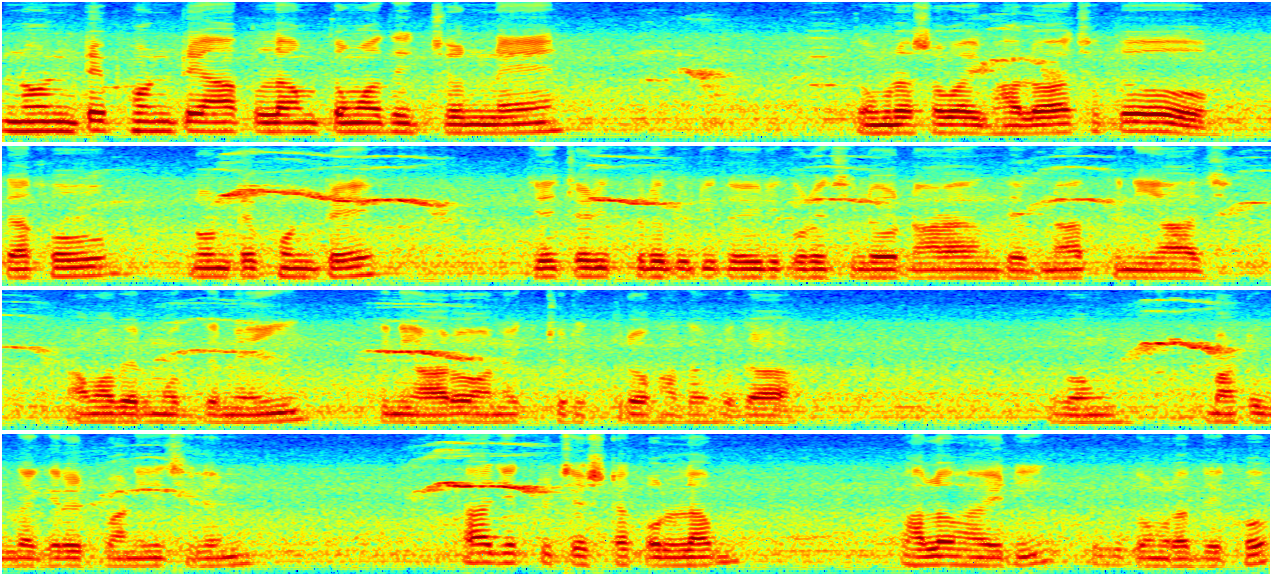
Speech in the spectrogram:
নন্টে ফন্টে আঁকলাম তোমাদের জন্যে। তোমরা সবাই ভালো আছো তো? দেখো, নন্টে ফন্টে যে চরিত্র দুটি তৈরি করেছিল নারায়ণ দেবনাথ, তিনি আজ আমাদের মধ্যে নেই। তিনি আরও অনেক চরিত্র হাঁদা হোদা এবং বাটুলদা গেরেট বানিয়েছিলেন। আজ একটু চেষ্টা করলাম, ভালো হয়নি, কিন্তু তোমরা দেখো।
